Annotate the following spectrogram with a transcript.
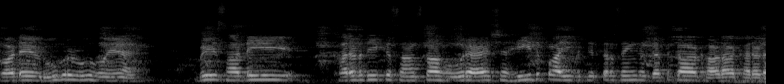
ਤੁਹਾਡੇ ਰੂਬਰੂ ਹੋਏ ਆ। ਵੀ ਸਾਡੀ ਖਰੜ ਦੀ ਇੱਕ ਸੰਸਥਾ ਹੋਰ ਹੈ, ਸ਼ਹੀਦ ਭਾਈ ਬਚਿੱਤਰ ਸਿੰਘ ਗਤਕਾ ਅਖਾੜਾ ਖਰੜ।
